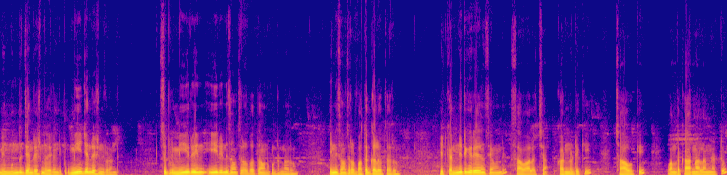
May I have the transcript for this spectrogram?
మీ ముందు జనరేషన్ వదిలేండి. ఇప్పుడు మీ జనరేషన్ చూడండి. సో ఇప్పుడు మీరు ఈ రెండు సంవత్సరాలు బతుకుతాం అనుకుంటున్నారు? ఎన్ని సంవత్సరాలు బతకగలుగుతారు? వీటికన్నిటికీ రీజన్స్ ఏమండి? సవాలచ్చ. కన్నుటికి చావుకి వంద కారణాలు అన్నట్టు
